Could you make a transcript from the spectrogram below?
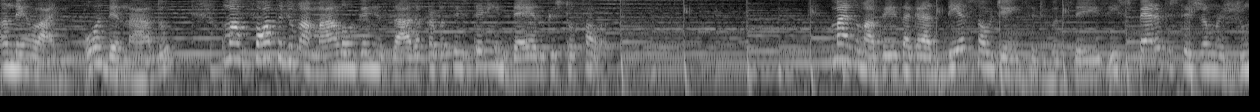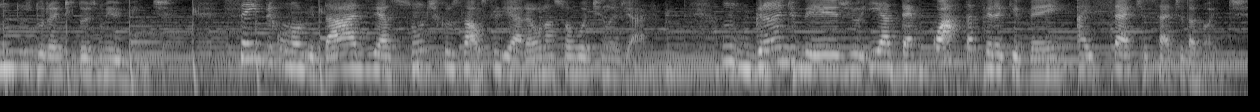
underline ordenado, uma foto de uma mala organizada para vocês terem ideia do que estou falando. Mais uma vez agradeço a audiência de vocês e espero que estejamos juntos durante 2020, sempre com novidades e assuntos que os auxiliarão na sua rotina diária. Um grande beijo e até quarta-feira que vem, às 7 e 7 da noite.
